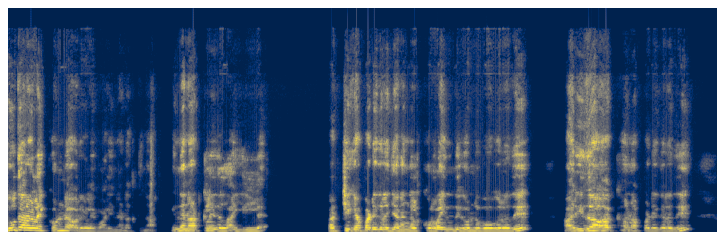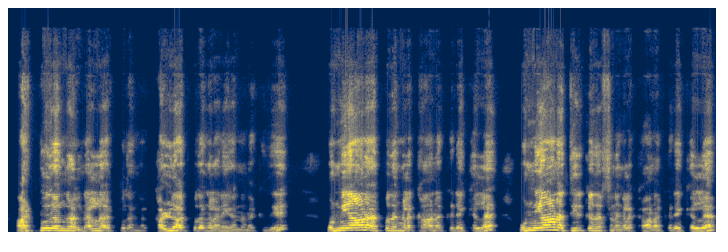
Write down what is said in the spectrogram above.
தூதர்களை கொண்டு அவர்களை வழி நடத்தினார். இந்த நாட்கள் இதெல்லாம் இல்லை. ரட்சிக்கப்படுகிற ஜனங்கள் குறைந்து கொண்டு போகிறது. அரிதாக காணப்படுகிறது. அற்புதங்கள் நல்ல அற்புதங்கள் கள்ள அற்புதங்கள் அநேகம் நடக்குது. உண்மையான அற்புதங்களை காண கிடைக்கல. உண்மையான தீர்க்க தரிசனங்களை காண கிடைக்கல.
